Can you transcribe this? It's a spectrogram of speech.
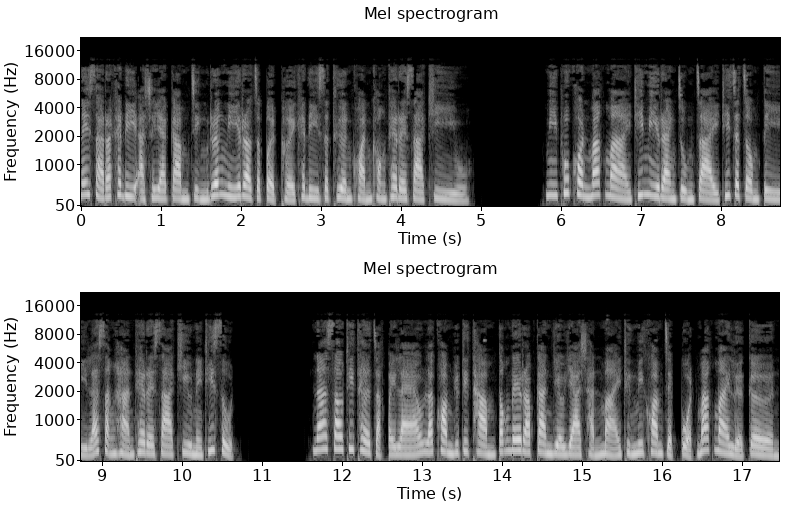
ในสารคดีอาชญากรรมจริงเรื่องนี้เราจะเปิดเผยคดีสะเทือนขวัญของเทเรซาคิว มีผู้คนมากมายที่มีแรงจูงใจที่จะโจมตีและสังหารเทเรซาคิวในที่สุด น่าเศร้าที่เธอจากไปแล้วและความยุติธรรมต้องได้รับการเยียวยาฉันหมายถึงมีความเจ็บปวดมากมายเหลือเกิน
